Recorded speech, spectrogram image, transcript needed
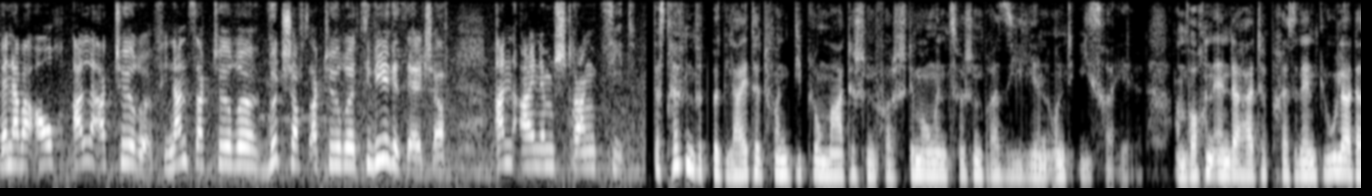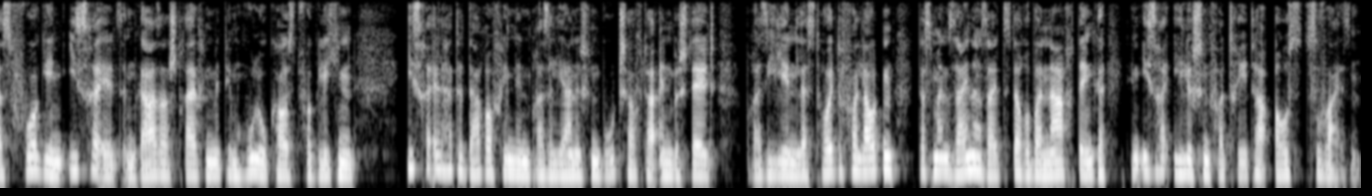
wenn aber auch alle Akteure, Finanzakteure, Wirtschaftsakteure, Zivilgesellschaft an einem Strang zieht. Das Treffen wird begleitet von diplomatischen Verstimmungen zwischen Brasilien und Israel. Am Wochenende hatte Präsident Lula das Vorgehen Israels im Gazastreifen mit dem Holocaust verglichen. Israel hatte daraufhin den brasilianischen Botschafter einbestellt. Brasilien lässt heute verlauten, dass man seinerseits darüber nachdenke, den israelischen Vertreter auszuweisen.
